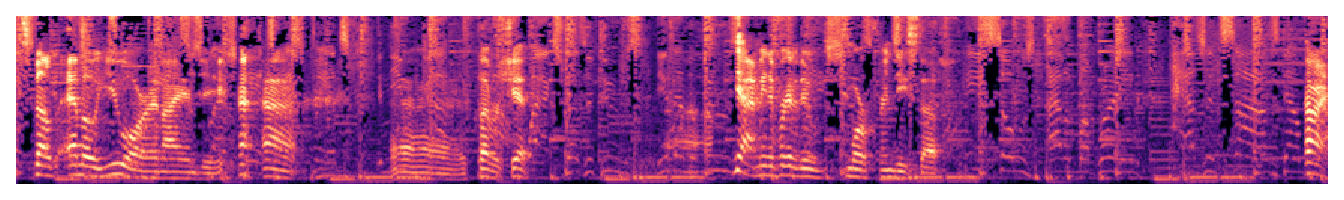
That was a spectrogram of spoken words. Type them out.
Spelled M O U R N I N G. Uh, Clever shit. Uh, yeah, I mean, if we're gonna do more fringy stuff. All right,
